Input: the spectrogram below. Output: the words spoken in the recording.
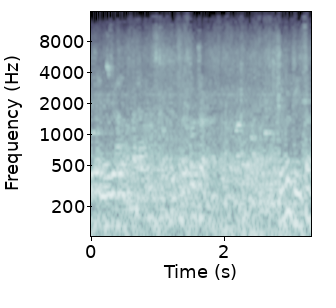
People teeth are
